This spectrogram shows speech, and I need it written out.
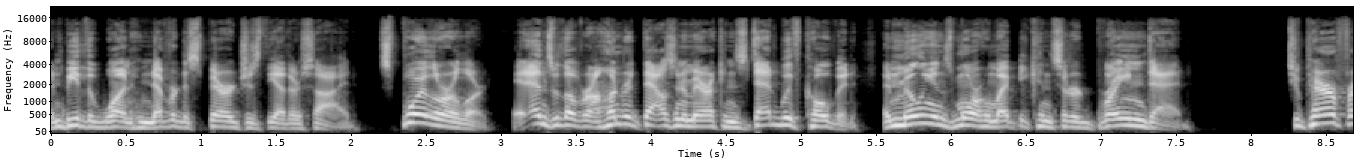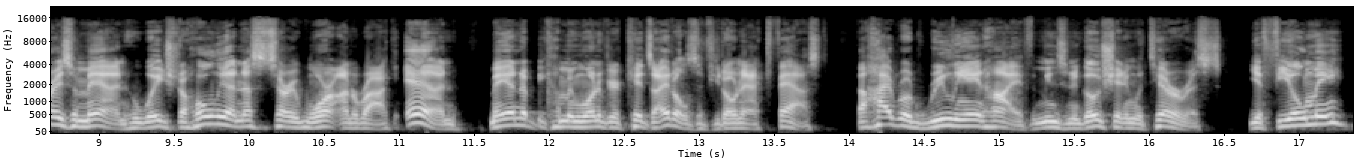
and be the one who never disparages the other side. Spoiler alert, it ends with over 100,000 Americans dead with COVID and millions more who might be considered brain dead. To paraphrase a man who waged a wholly unnecessary war on Iraq and may end up becoming one of your kids' idols if you don't act fast, the high road really ain't high if it means negotiating with terrorists. You feel me?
